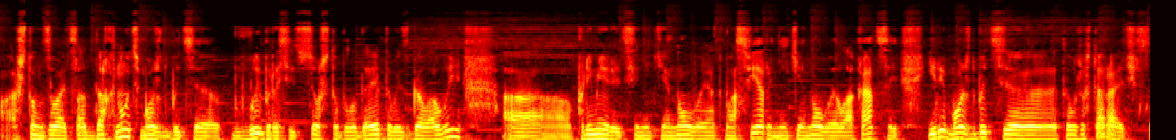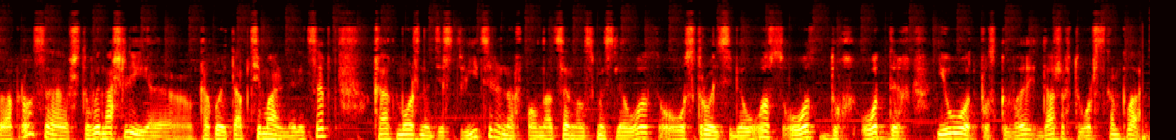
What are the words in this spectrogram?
а что называется, отдохнуть, может быть, э, выбросить все, что было до этого из головы, а, примерить некие новые атмосферы, некие новые локации, или, может быть, это уже вторая часть вопроса, что вы нашли э, какой-то оптимальный рецепт, как можно действительно в полноценном смысле устроить себе отдых, отдых и отпуск даже в творческом плане.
